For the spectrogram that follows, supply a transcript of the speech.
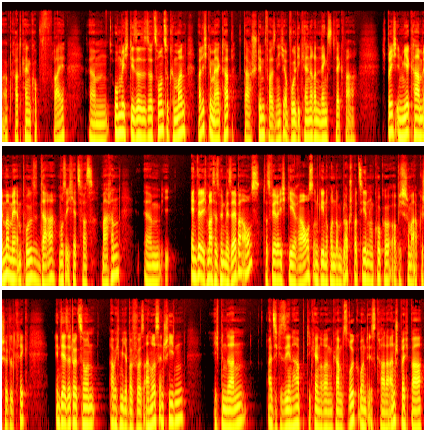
habe gerade keinen Kopf frei ähm, um mich dieser Situation zu kümmern, weil ich gemerkt habe, da stimmt was nicht, obwohl die Kellnerin längst weg war. Sprich, in mir kamen immer mehr Impulse, da muss ich jetzt was machen. Entweder ich mache es jetzt mit mir selber aus, das wäre, ich gehe raus und gehe eine Runde um den Block spazieren und gucke, ob ich es schon mal abgeschüttelt kriege. In der Situation habe ich mich aber für was anderes entschieden. Ich bin dann, als ich gesehen habe, die Kellnerin kam zurück und ist gerade ansprechbar,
